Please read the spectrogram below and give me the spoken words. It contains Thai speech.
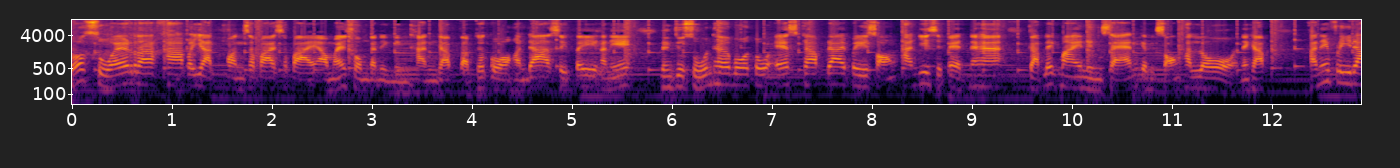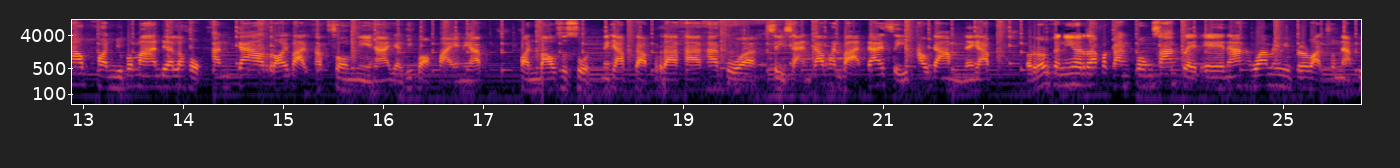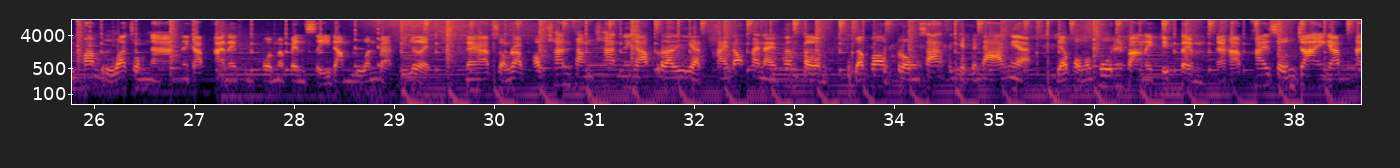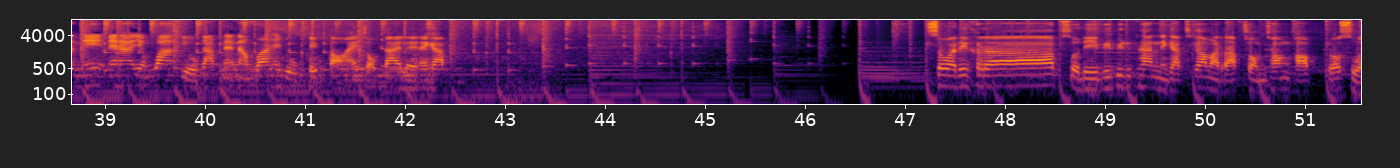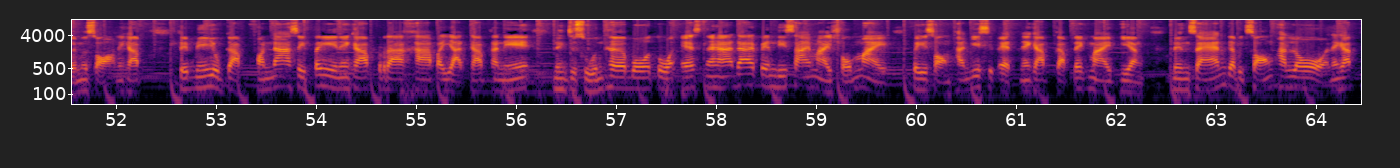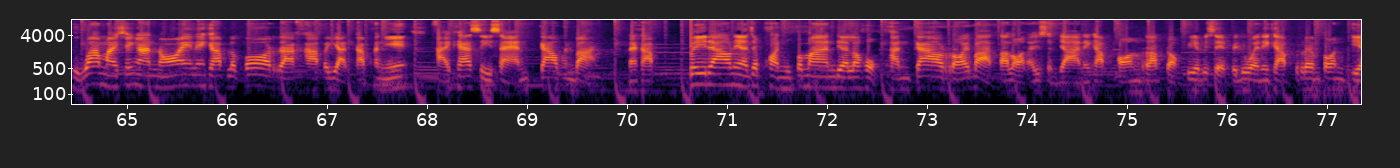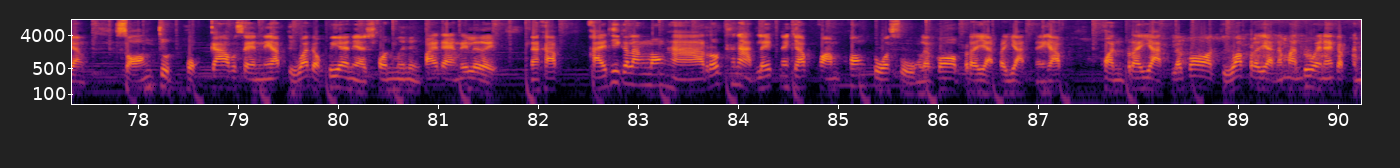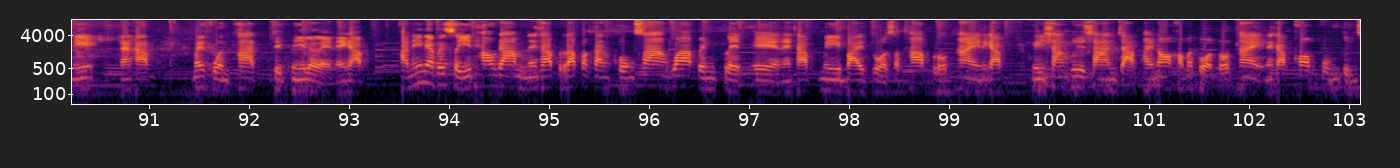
รถสวยราคาประหยัดผ่อนสบายๆ เอามาให้ชมกันอีกหนึ่งคันครับ กับเจ้าตัว Honda City คันนี้ 1.0 Turbo ตัว S ครับ ได้ปี 2021 นะฮะ กับเลขไมล์ 1 0 0 0 0 0 กับอีก 2,000 โลนะครับคันนี้ฟรีดาวน์ผ่อนอยู่ประมาณเดือนละ 6,900 บาทครับชมนี่ฮะอย่างที่บอกไปนะครับผ่อนเบาสุดๆนะครับกับราคาค่าตัว 49,000 บาทได้สีเทาดำนะครับรถคันนี้รับประกันโครงสร้างเกรด A นะ ว่าไม่มีประวัติชนหนักพิกคว่ำหรือว่าจมน้ำนะครับภายในคุมพลมาเป็นสีดำล้วนแบบนี้เลยนะครับสำหรับออปชันฟังก์ชันนะครับรายละเอียดภายนอกภายในเพิ่มเติม แล้วก็โครงสร้างเป็นเก็บเป็นดาร์กเนี่ยเดี๋ยวผมมาพูดให้ฟังในคลิปเต็มนะครับใครสนใจครับคันนี้นะฮะยังว่างอยู่ครับแนะนำว่าให้ดูคลิปต่อให้จบได้เลยนะครับ สวัสดีครับ สวัสดีพี่พี่ทุกท่านนะครับที่เข้ามารับชมช่องท็อปรถสวยมือสองนะครับคลิปนี้อยู่กับ Honda City นะครับราคาประหยัดครับคันนี้ 1.0 Turbo ตัว S นะฮะได้เป็นดีไซน์ใหม่โฉมใหม่ปี 2021 นะครับกับเลขไมล์เพียง 1 0 0 0 0แกับอีก 2,000 โลนะครับถือว่าไมล์ใช้งานน้อยนะครับแล้วก็ราคาประหยัดครับคันนี้ขายแค่ 4,900บาทนะครับ รีดาวเนี่ยจะผ่อนอยู่ประมาณเดือนละ 6,900 บาทตลอดอายุสัญญานะครับพร้อมรับดอกเบี้ยพิเศษไปด้วยนะครับเริ่มต้นเพียง 2.69%นะครับถือว่าดอกเบี้ยเนี่ยชนมือหนึ่งป้ายแดงได้เลยนะครับใครที่กำลังมองหารถขนาดเล็กนะครับความคล่องตัวสูงแล้วก็ประหยัดประหยัดนะครับผ่อนประหยัดแล้วก็ถือว่าประหยัดน้ำมันด้วยนะกับคันนี้นะครับไม่ควรพลาดคลิปนี้เลยนะครับคันนี้เนี่ยเป็นสีเทาดำนะครับรับประกันโครงสร้างว่าเป็นเกรด A นะครับมีใบตรวจสภาพรถให้นะครับ มีช่างผู้เชี่ยวชาญจากภายนอกเข้ามาตรวจรถให้นะครับครอบคลุมถึง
